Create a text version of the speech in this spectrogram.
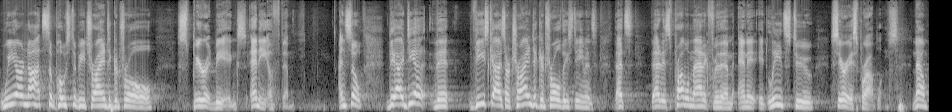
We are not supposed to be trying to control spirit beings, any of them. And so the idea that these guys are trying to control these demons, that's that is problematic for them and it, it leads to serious problems. Now,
